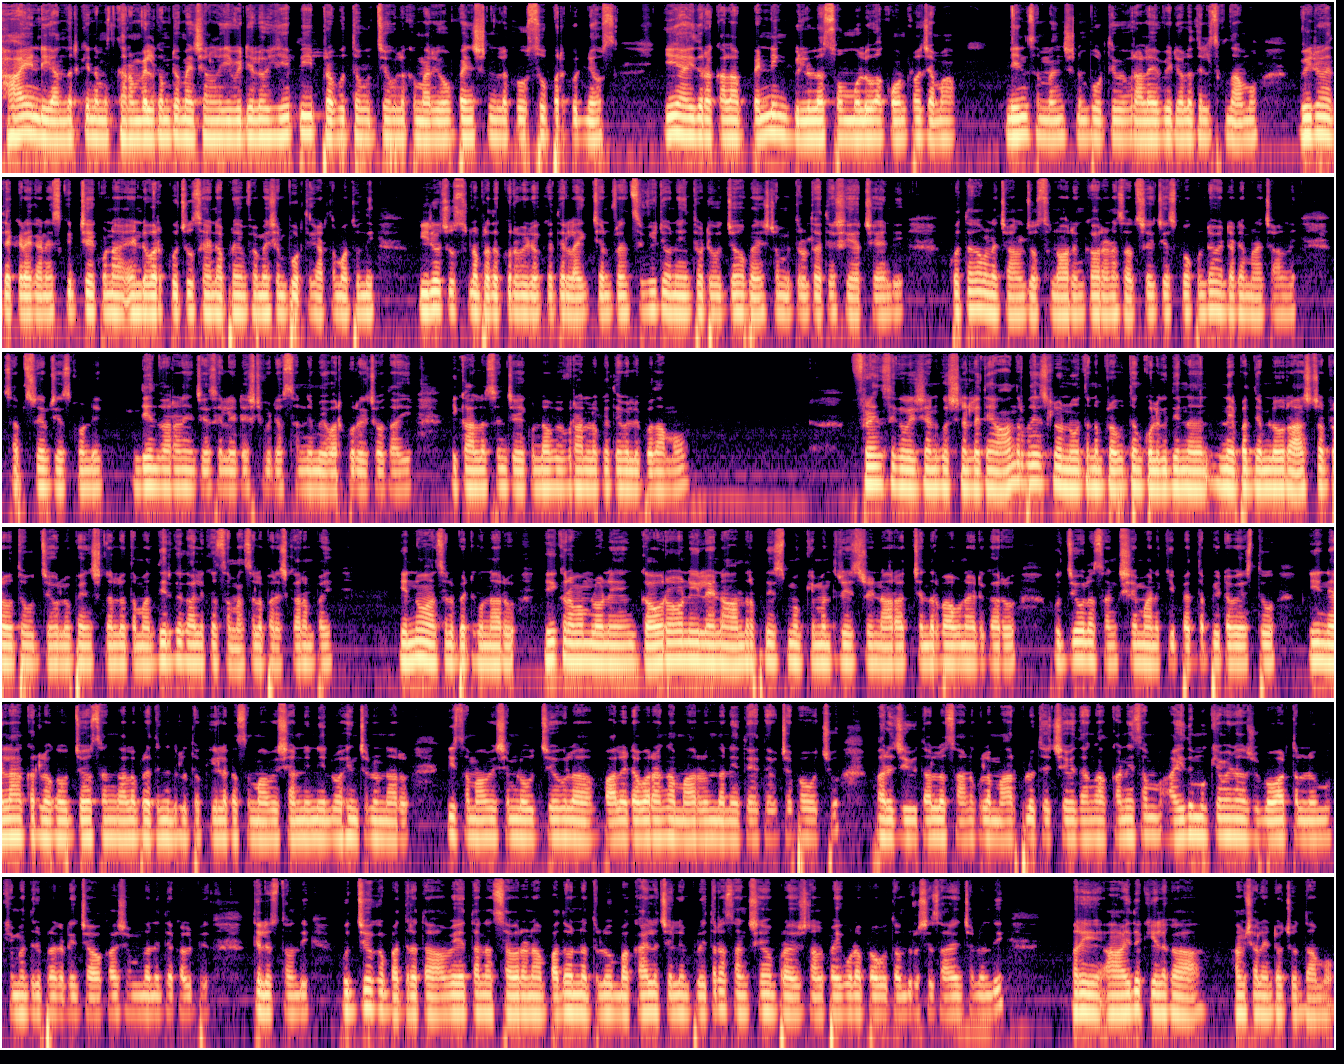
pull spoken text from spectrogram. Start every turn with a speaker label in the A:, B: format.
A: Hi అండి అందరికీ నమస్కారం. Welcome to my channel. ఈ వీడియోలో ఏపీ ప్రభుత్వ ఉద్యోగులకు మరియు పెన్షన్లకు సూపర్ గుడ్ న్యూస్. ఈ ఐదు రకాల పెండింగ్ బిల్లుల సొమ్ములు అకౌంట్లో జమ. దీనికి సంబంధించిన పూర్తి వివరాలు ఈ వీడియోలో తెలుసుకుందాము. వీడియోని అయితే ఎక్కడే కానీ స్కిప్ చేయకుండా ఎండ్ వరకు చూసేయండి అప్పుడు ఇన్ఫర్మేషన్ పూర్తిగా అర్థమవుతుంది. వీడియో చూస్తున్న ప్రతి ఒక్కరు వీడియోకి అయితే లైక్ చేయండి ఫ్రెండ్స్ వీడియోని ఇంతటి ఉద్యోగ పెన్షన్ మిత్రులతో అయితే షేర్ చేయండి. కొత్తగా మన ఛానల్ చూస్తున్నారు ఇంకా ఎవరైనా సబ్స్క్రైబ్ చేసుకోకుంటే వెంటనే మన ఛానల్ని సబ్స్క్రైబ్ చేసుకోండి. దీని ద్వారా నేను చేసే లేటెస్ట్ వీడియోస్ అన్నీ మీ వరకు రీచ్ అవుతాయి. ఇక ఆలస్యం చేయకుండా వివరాల్లోకి అయితే వెళ్ళిపోదాము. ఫ్రెండ్స్ ఇక విషయానికి వచ్చినట్లయితే ఆంధ్రప్రదేశ్లో నూతన ప్రభుత్వం కొలుగుదిన నేపథ్యంలో రాష్ట్ర ప్రభుత్వ ఉద్యోగులు పెన్షనర్లు తమ దీర్ఘకాలిక సమస్యల పరిష్కారంపై ఎన్నో ఆశలు పెట్టుకున్నారు. ఈ క్రమంలోనే గౌరవనీయులైన ఆంధ్రప్రదేశ్ ముఖ్యమంత్రి శ్రీ నారా చంద్రబాబు నాయుడు గారు ఉద్యోగుల సంక్షేమానికి పెద్దపీట వేస్తూ ఈ నెలాఖరులోగా ఉద్యోగ సంఘాల ప్రతినిధులతో కీలక సమావేశాన్ని నిర్వహించనున్నారు. ఈ సమావేశంలో ఉద్యోగుల పాలిట వరంగా మారుందని చెప్పవచ్చు. వారి జీవితాల్లో సానుకూల మార్పులు తెచ్చే విధంగా కనీసం ఐదు ముఖ్యమైన శుభవార్తలను ముఖ్యమంత్రి ప్రకటించే అవకాశం ఉందని అయితే కలిపి తెలుస్తోంది. ఉద్యోగ భద్రత వేతన సవరణ పదోన్నతులు బకాయిల చెల్లింపులు ఇతర సంక్షేమ ప్రయోజనాలపై కూడా ప్రభుత్వం దృష్టి సారించనుంది. మరి ఆ ఐదు కీలక అంశాలు ఏంటో చూద్దాము.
